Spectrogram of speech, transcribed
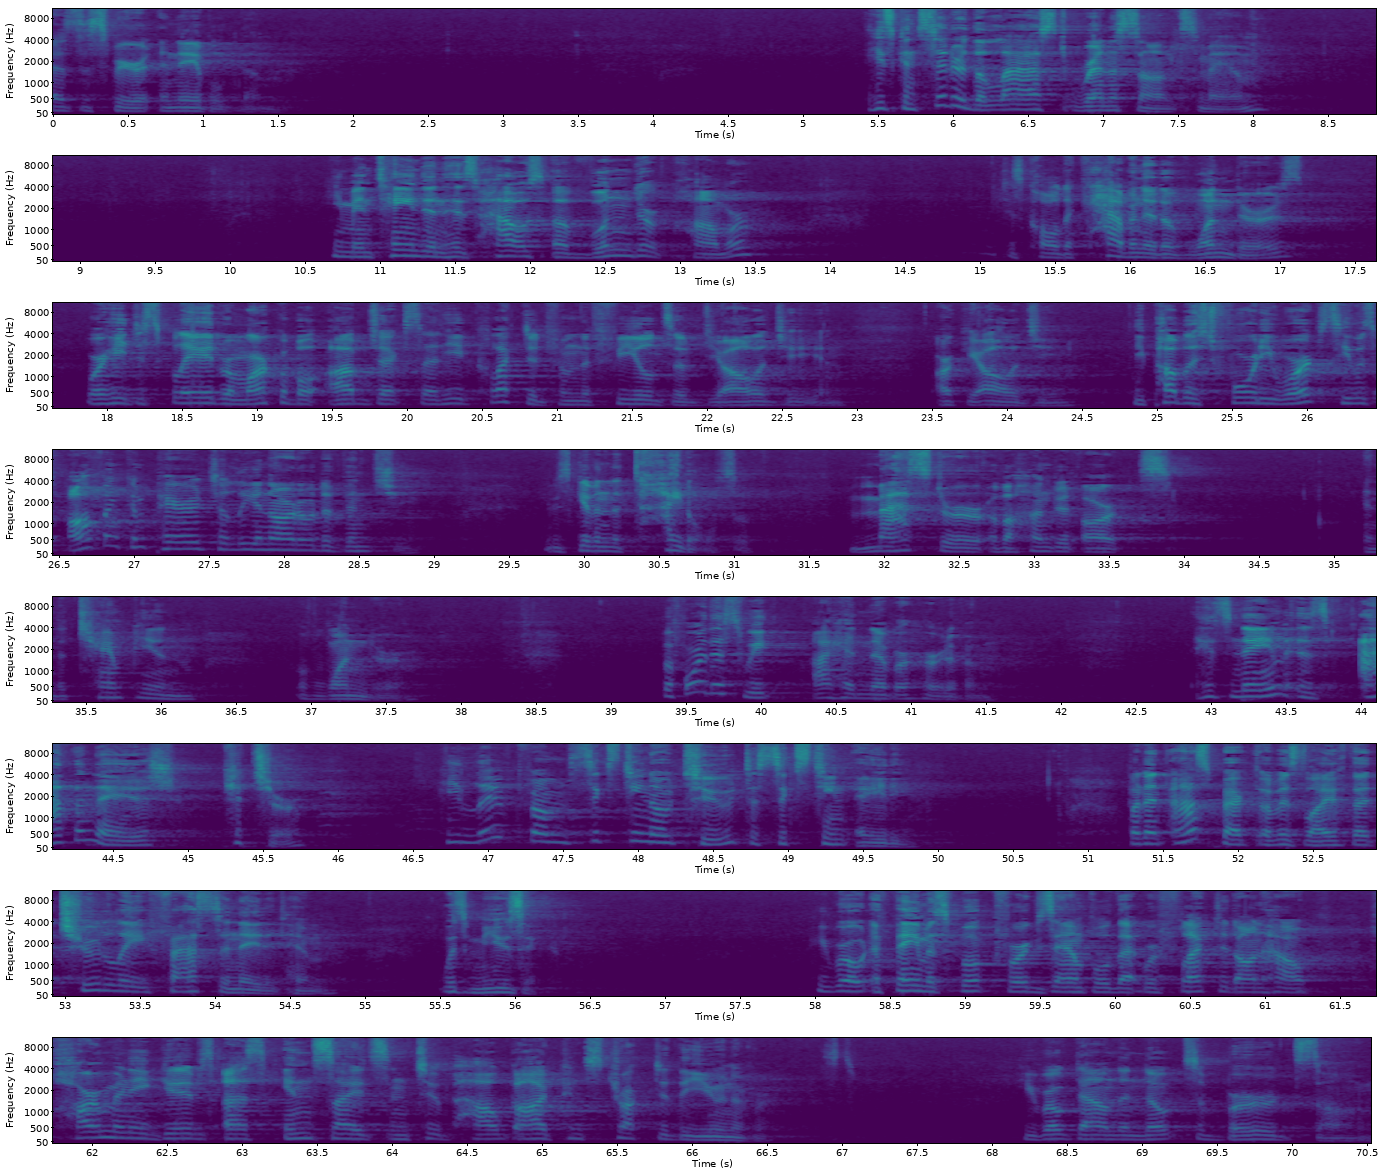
as the Spirit enabled them. He's considered the last Renaissance man. He maintained in his house a Wunderkammer, which is called a cabinet of wonders, where he displayed remarkable objects that he had collected from the fields of geology and archaeology. He published 40 works. He was often compared to Leonardo da Vinci. He was given the titles of Master of a Hundred Arts and the Champion of Wonder. Before this week, I had never heard of him. His name is Athanasius Kircher, he lived from 1602 to 1680. But an aspect of his life that truly fascinated him was music. He wrote a famous book, for example, that reflected on how harmony gives us insights into how God constructed the universe. He wrote down the notes of bird song.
